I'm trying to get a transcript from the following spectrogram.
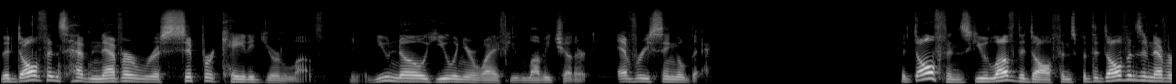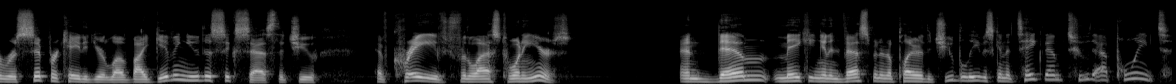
the Dolphins have never reciprocated your love. You know, you know, you and your wife, you love each other every single day. The Dolphins, you love the Dolphins, but the Dolphins have never reciprocated your love by giving you the success that you have craved for the last 20 years. And them making an investment in a player that you believe is going to take them to that point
